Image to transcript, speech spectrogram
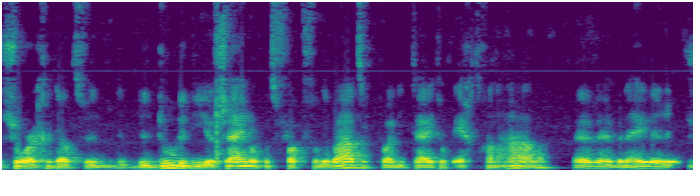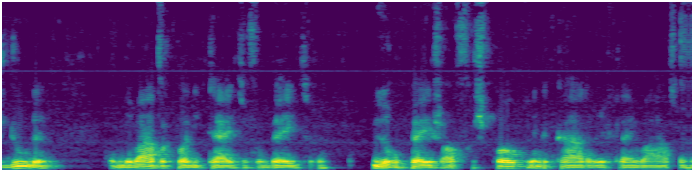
zorgen dat we de, de, doelen die er zijn op het vlak van de waterkwaliteit ook echt gaan halen. we hebben een hele reeks doelen om de waterkwaliteit te verbeteren. Europees afgesproken in de kaderrichtlijn water.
